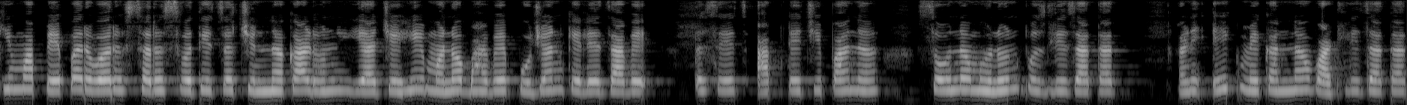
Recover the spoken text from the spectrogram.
किंवा पेपरवर सरस्वतीचं चिन्ह काढून याचेही मनोभावे पूजन केले जावे. तसेच आपट्याची पानं सोनं म्हणून पूजली जातात आणि एकमेकांना वाटली जातात.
